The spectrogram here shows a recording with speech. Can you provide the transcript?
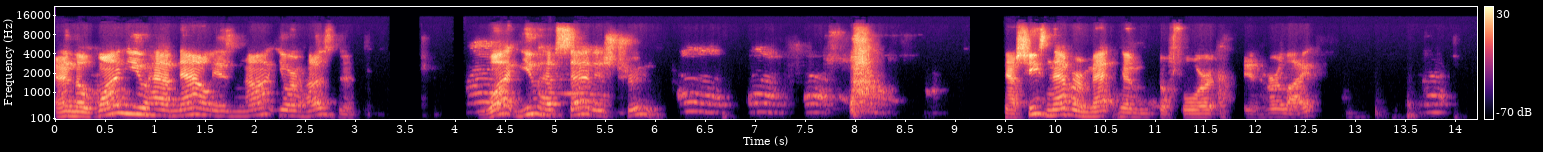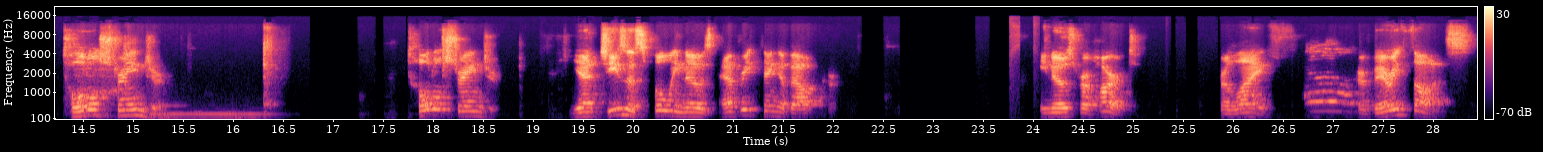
and the one you have now is not your husband. What you have said is true. Now, she's never met him before in her life. Total stranger. Total stranger. Yet Jesus fully knows everything about her. He knows her heart, her life, her very thoughts,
